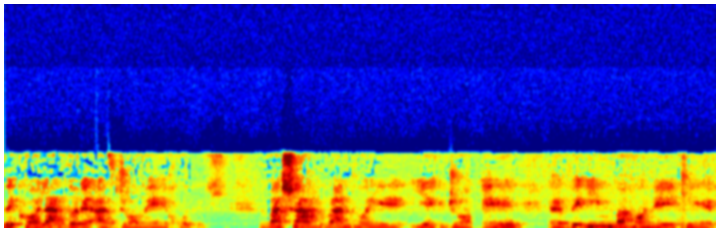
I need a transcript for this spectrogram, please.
وکالت داره از جامعه خودش و شهروندهای یک جامعه به این بهانه که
